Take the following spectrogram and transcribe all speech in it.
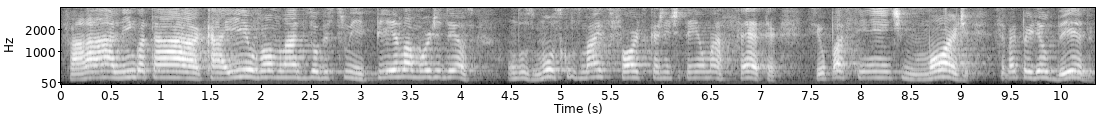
Falar, ah, a língua tá caiu, vamos lá desobstruir. Pelo amor de Deus, um dos músculos mais fortes que a gente tem é o masseter. Se o paciente morde, você vai perder o dedo.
